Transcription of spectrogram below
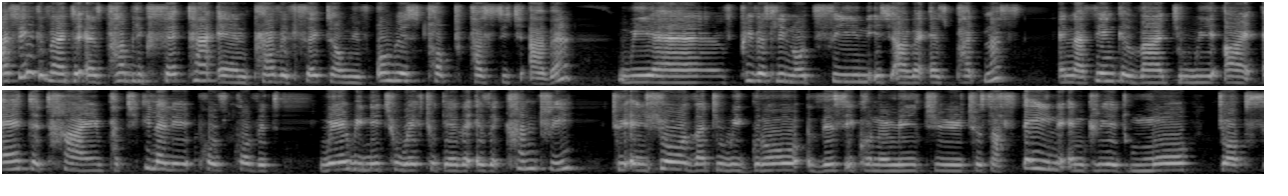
I think that as public sector and private sector, we've always talked past each other. We have previously not seen each other as partners. And I think that we are at a time, particularly post COVID, where we need to work together as a country to ensure that we grow this economy to, to sustain and create more jobs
